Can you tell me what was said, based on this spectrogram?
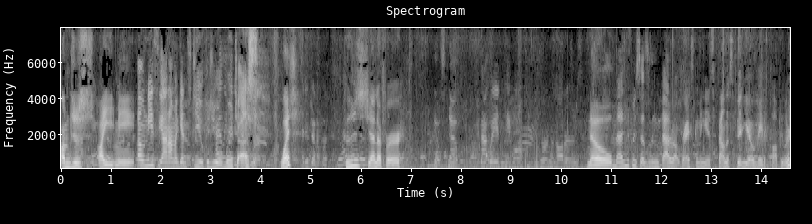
I'm just, I eat meat. Oh, Nisian, I'm against you because you were rude to us. What? Who's Jennifer? No, that way at the table, her her daughters. No, Imagine if we said something bad about Rice coming here, found this video, and made us popular.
